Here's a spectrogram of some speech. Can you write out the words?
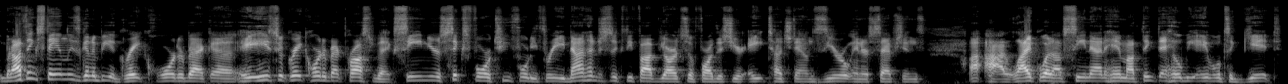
But I think Stanley's going to be a great quarterback. Uh, he's a great quarterback prospect. Senior, 6'4", 243, 965 yards so far this year, 8 touchdowns, 0 interceptions. I, I, like what I've seen out of him. I think that he'll be able to get,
